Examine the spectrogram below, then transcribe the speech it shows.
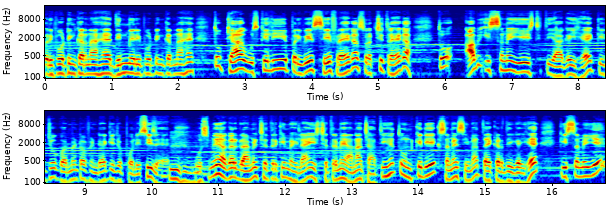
रिपोर्टिंग करना है दिन में रिपोर्टिंग करना है तो क्या उसके लिए परिवेश सेफ़ रहेगा सुरक्षित रहेगा तो अब इस समय ये स्थिति आ गई है कि जो गवर्नमेंट ऑफ़ इंडिया की जो पॉलिसीज़ है हम्म, हम्म, हम्म। उसमें अगर ग्रामीण क्षेत्र की महिलाएँ इस क्षेत्र में आना चाहती हैं तो उनके लिए एक समय सीमा तय कर दी गई है कि इस समय ये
